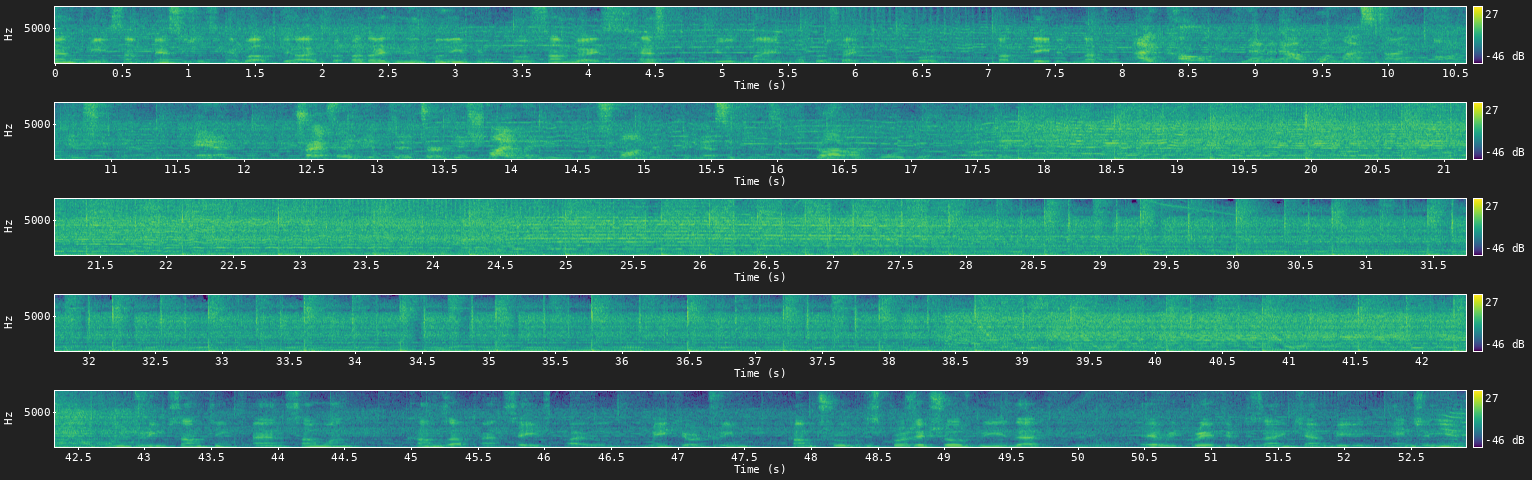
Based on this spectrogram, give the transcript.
sent me some messages about the Alpha, but I didn't believe him because some guys asked me to build my motorcycles before, but they did nothing. I called Mehmet out one last time on Instagram and translated it to Turkish. Finally, he responded to messages, got on board with the project. Something and someone comes up and says, I will make your dream come true. This project shows me that every creative design can be engineered.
